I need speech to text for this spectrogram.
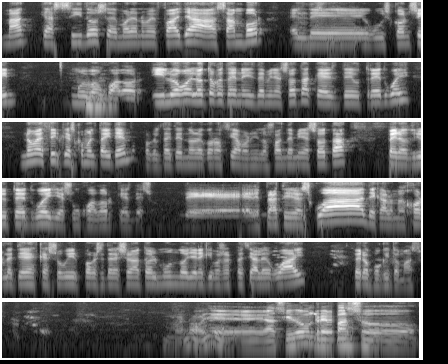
Mac, que ha sido, si la memoria no me falla, a Sambor, el de Wisconsin, muy buen jugador. Y luego el otro que tenéis de Minnesota, que es Drew Treadway, no voy a decir que es como el Titan, porque el Titan no le conocíamos ni los fans de Minnesota, pero Drew Treadway es un jugador que es de eso, de, de practice squad, de que a lo mejor le tienes que subir porque se te lesiona todo el mundo y en equipos especiales guay, pero poquito más. Bueno, oye, ha sido un repaso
